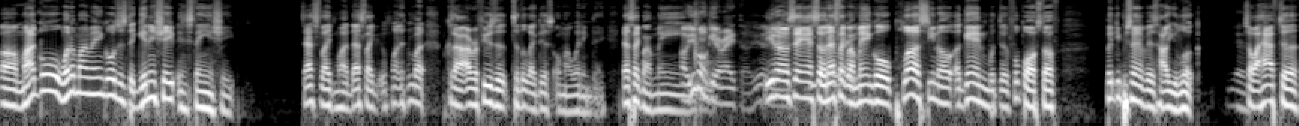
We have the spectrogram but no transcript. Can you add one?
Um, my goal, one of my main goals, is to get in shape and stay in shape. That's like my. That's like one of my because I, I refuse to, to look like this on my wedding day. That's like my main. Oh, you gonna get right though. Yeah. You know what I'm saying? So that's like my main goal. Plus, you know, again with the football stuff, fifty percent of it is how you look. Yeah. So I have to,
